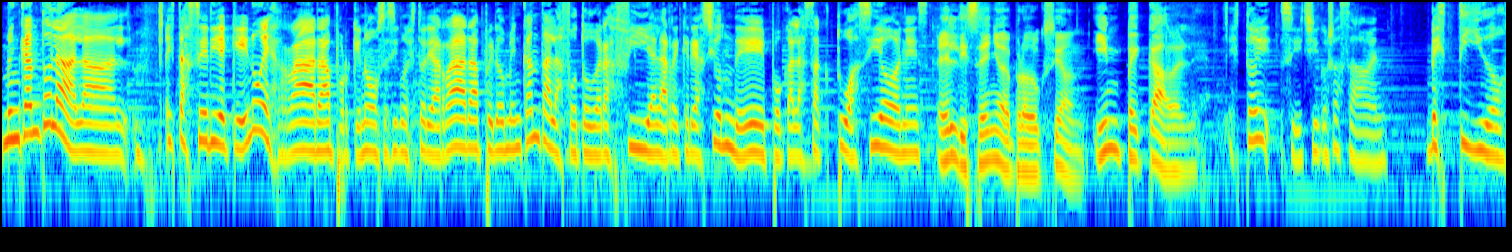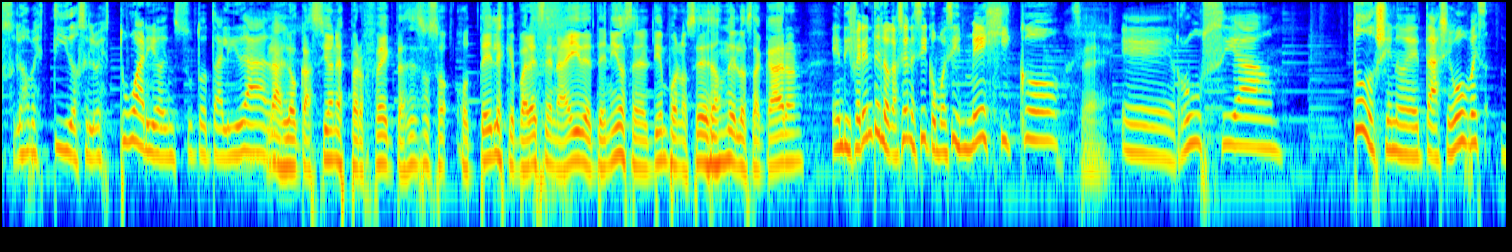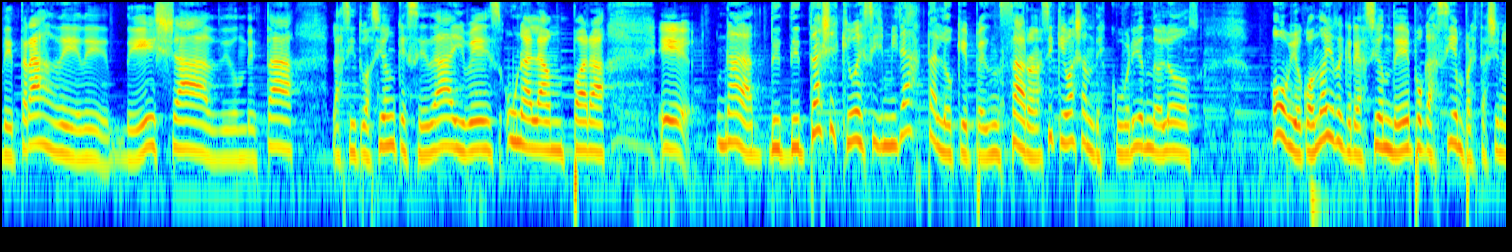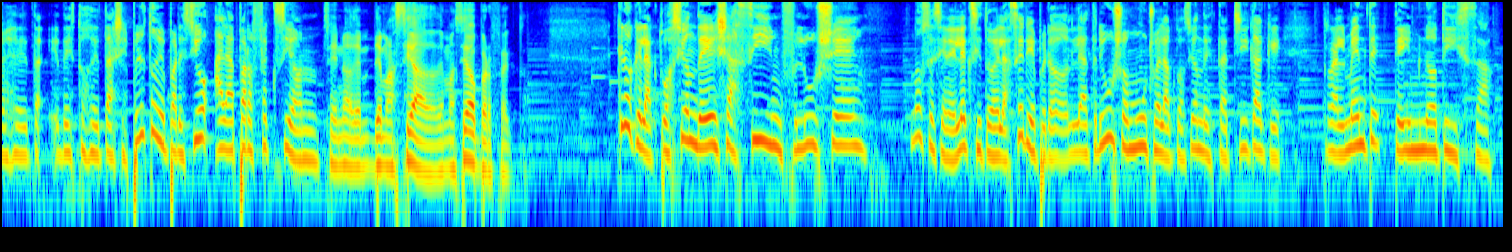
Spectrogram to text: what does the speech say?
Me encantó la, la- esta serie que no es rara, porque no sé si es una historia rara, pero me encanta la fotografía, la recreación de época, las actuaciones. El diseño de producción. Impecable. Estoy, sí chicos, ya saben, vestidos, los vestidos, el vestuario en su totalidad. Las locaciones perfectas. Esos ho- hoteles que parecen ahí detenidos en el tiempo. No sé de dónde lo sacaron. En diferentes locaciones, sí, como decís, México, Sí. eh, Rusia, todo lleno de detalle. Vos ves detrás de, de- de ella, de donde está la situación que se da y ves una lámpara. eh, nada, de- detalles que vos decís, mirá hasta lo que pensaron, así que vayan descubriéndolos. Obvio, cuando hay recreación de época siempre está lleno de, estos detalles, pero esto me pareció a la perfección. Sí, no, de- demasiado, demasiado perfecto. Creo que la actuación de ella sí influye, no sé si en el éxito de la serie, pero le atribuyo mucho a la actuación de esta chica que realmente te hipnotiza.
